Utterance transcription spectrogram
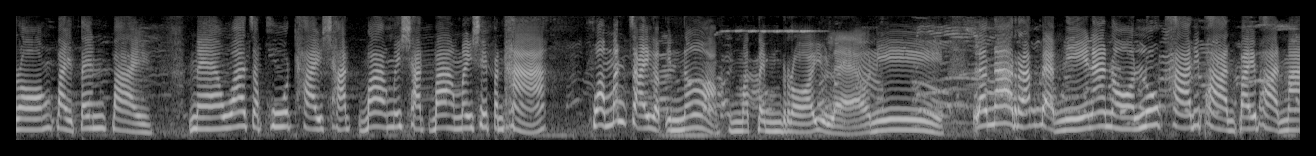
ร้องไปเต้นไป แม้ว่าจะพูดไทยชัดบ้างไม่ชัดบ้างไม่ใช่ปัญหา ความมั่นใจกับอินเนอร์มาเต็มร้อยอยู่แล้วนี่ แล้วน่ารักแบบนี้แน่นอนลูกค้าที่ผ่านไปผ่านมา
